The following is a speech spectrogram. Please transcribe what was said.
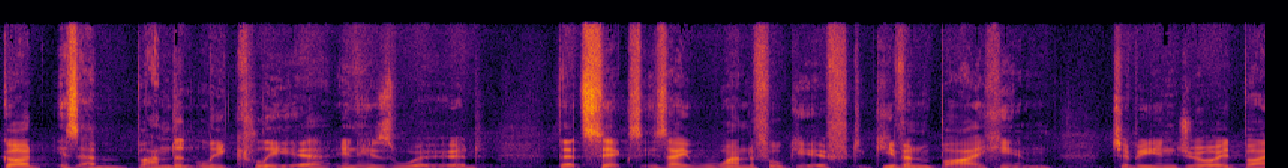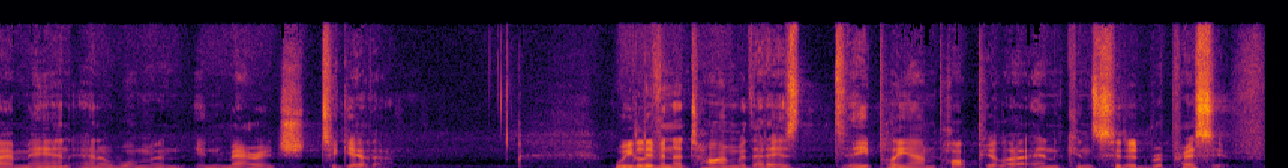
God is abundantly clear in His word that sex is a wonderful gift given by Him to be enjoyed by a man and a woman in marriage together. We live in a time where that is deeply unpopular and considered repressive.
